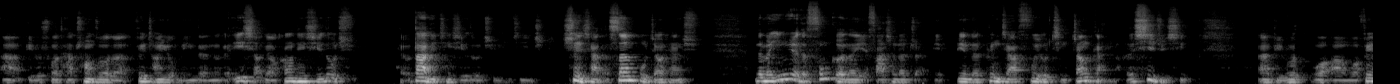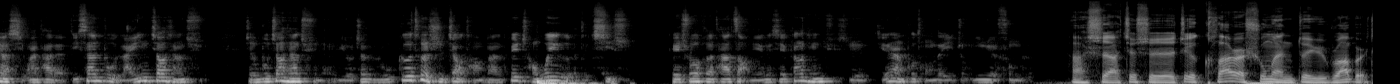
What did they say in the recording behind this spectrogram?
啊，比如说他创作了非常有名的那个 A 小调钢琴协奏曲，还有大提琴协奏曲以及剩下的三部交响曲。那么音乐的风格呢也发生了转变，变得更加富有紧张感和戏剧性。啊，比如我啊，我非常喜欢他的第三部莱茵交响曲，整部交响曲呢有着如哥特式教堂般非常巍峨的气势。可以说和他早年那些钢琴曲是截然不同的一种音乐风格啊，是啊，就是这个 Clara Schumann 对于 Robert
